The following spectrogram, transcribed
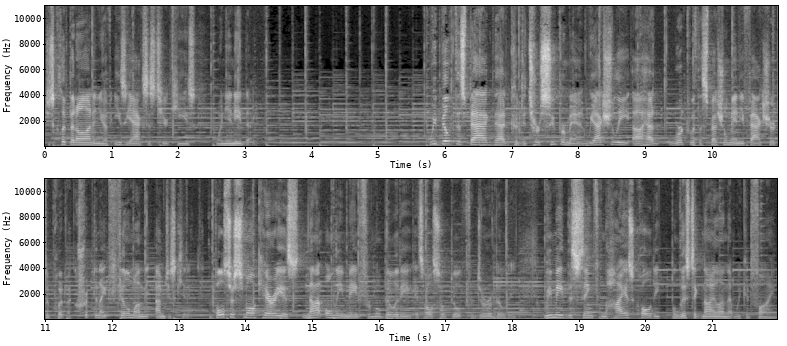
Just clip it on and you have easy access to your keys when you need them. We built this bag that could deter Superman. We actually uh, had worked with a special manufacturer to put a kryptonite film on the. I'm just kidding. The Bolstr Small Carry is not only made for mobility, it's also built for durability. We made this thing from the highest quality ballistic nylon that we could find.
